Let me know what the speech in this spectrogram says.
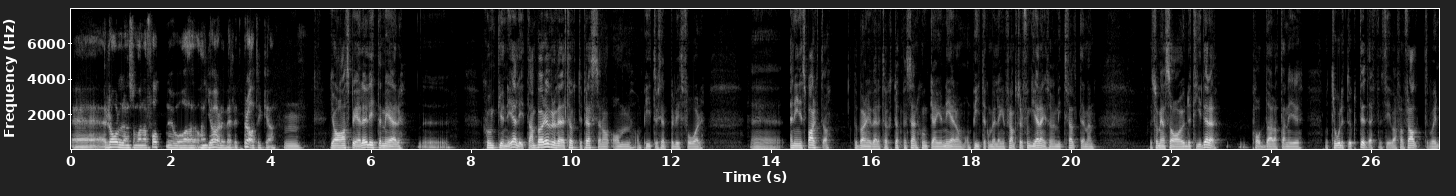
eh, rollen som han har fått nu och, och, han gör det väldigt bra tycker jag. Mm. Ja, han spelar lite mer, eh, sjunker ner lite. Han börjar väl väldigt högt i pressen om, om, om Peter exempelvis får eh, en inspark då. Då börjar han ju väldigt högt upp, men sen sjunker han ju ner om, om Peter kommer längre fram. Så det fungerar ju som en mittfältare, men som jag sa under tidigare poddar att han är ju otroligt duktig defensiva. Framförallt var ju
